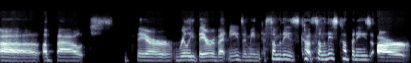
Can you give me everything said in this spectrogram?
uh, about their really their event needs. I mean, some of these some of these companies are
